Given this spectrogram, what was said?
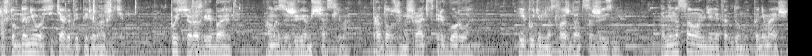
А чтобы на него все тяготы переложить. Пусть все разгребает, а мы заживем счастливо. Продолжим жрать в три горла и будем наслаждаться жизнью. Они на самом деле так думают, понимаешь?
